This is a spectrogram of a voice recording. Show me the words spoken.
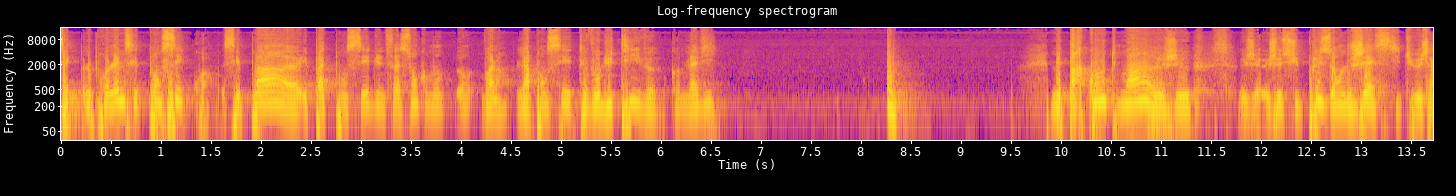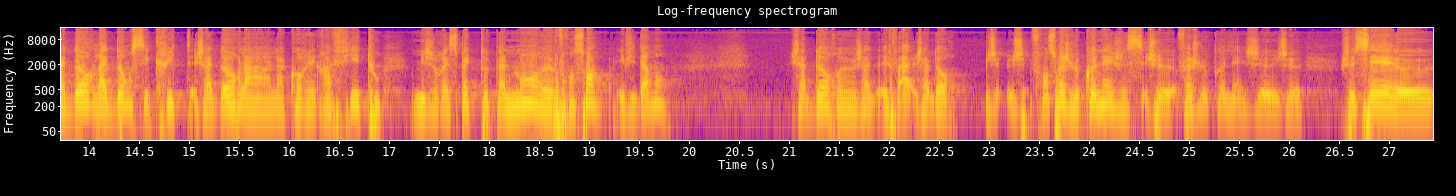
le problème, c'est de penser, quoi. C'est pas euh, et pas de penser d'une façon comme on, voilà. La pensée est évolutive, comme la vie. Mais par contre, moi, euh, je, je, suis plus dans le geste, si tu veux. J'adore la danse écrite, j'adore la, la, chorégraphie et tout. Mais je respecte totalement François, évidemment. J'adore, euh, enfin, j'adore. François, je le connais, je, je, enfin, je le connais. Je, sais euh,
